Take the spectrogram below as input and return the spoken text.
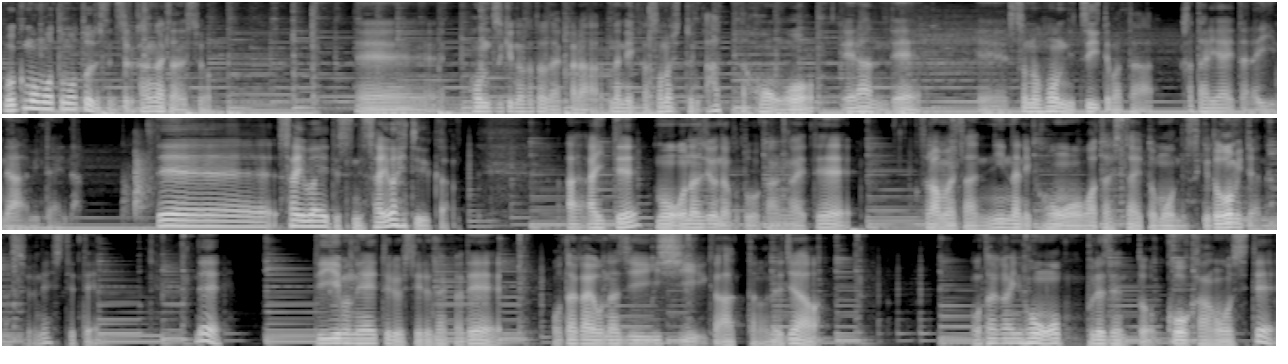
僕ももともとですねそれ考えたんですよ、えー本好きの方だから何かその人に合った本を選んで、えーその本についてまた語り合えたらいいなみたいな。で幸いですね幸いというか相手も同じようなことを考えて空豆さんに何か本を渡したいと思うんですけどみたいな話をねしてて。で DM のやり取りをしている中でお互い同じ意思があったのでじゃあお互いに本をプレゼント交換をして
